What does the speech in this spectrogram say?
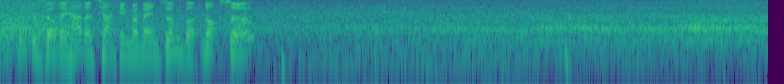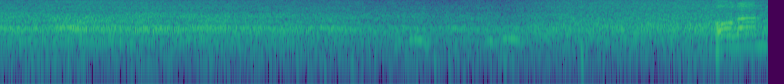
It looked as though they had attacking momentum, but not so. Haaland.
